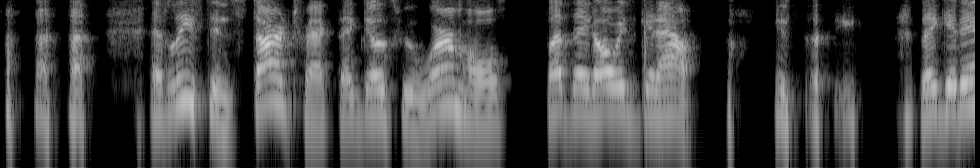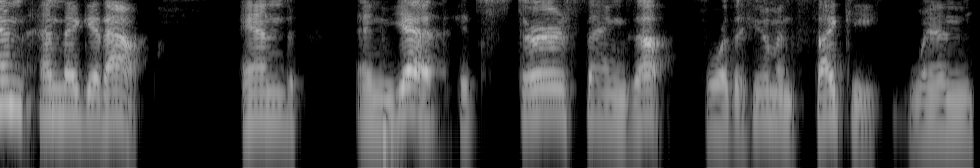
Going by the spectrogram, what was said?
At least in Star Trek, they go through wormholes, but they'd always get out. they get in and they get out. And, and yet it stirs things up for the human psyche when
